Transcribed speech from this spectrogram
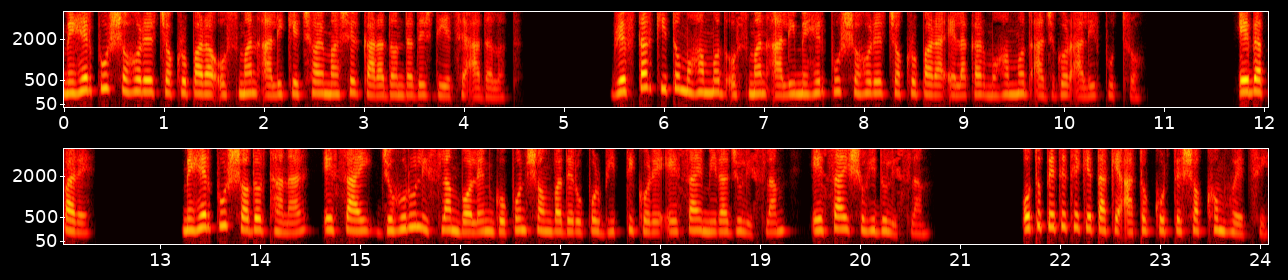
মেহেরপুর শহরের চক্রপাড়া ওসমান আলীকে ছয় মাসের কারাদণ্ডাদেশ দিয়েছে আদালত। গ্রেফতারকৃত মোহাম্মদ ওসমান আলী মেহেরপুর শহরের চক্রপাড়া এলাকার মোহাম্মদ আজগর আলীর পুত্র। এ ব্যাপারে মেহেরপুর সদর থানার এসআই জহুরুল ইসলাম বলেন, গোপন সংবাদের উপর ভিত্তি করে এসআই মিরাজুল ইসলাম, এসআই শহীদুল ইসলাম। অত পেতে থেকে তাকে আটক করতে সক্ষম হয়েছি।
